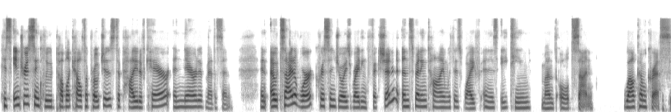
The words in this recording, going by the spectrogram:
His interests include public health approaches to palliative care and narrative medicine. And outside of work, Chris enjoys writing fiction and spending time with his wife and his 18 month old son. Welcome, Chris.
